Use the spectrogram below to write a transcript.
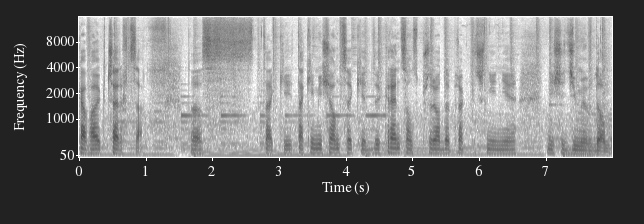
kawałek czerwca. To jest takie, takie miesiące, kiedy kręcąc przyrodę praktycznie nie, nie siedzimy w domu.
